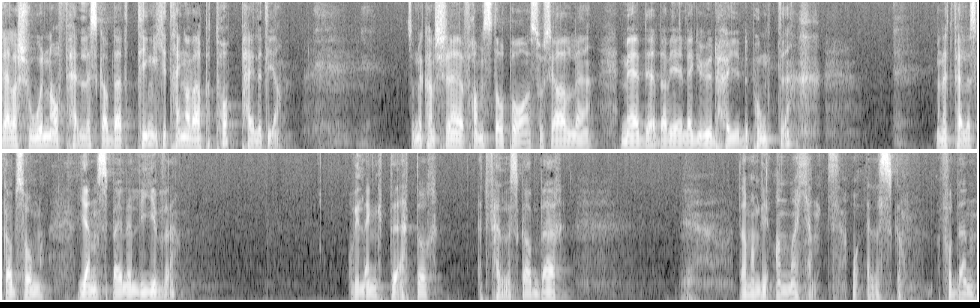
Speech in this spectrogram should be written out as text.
relasjoner og fellesskap der ting ikke trenger å være på topp hele tida. Som det kanskje framstår på sosiale medier, der vi legger ut høydepunktet. Men et fellesskap som gjenspeiler livet. Og vi lengter etter et fellesskap der, der man blir anerkjent og elska for den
